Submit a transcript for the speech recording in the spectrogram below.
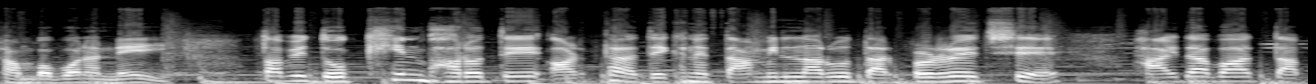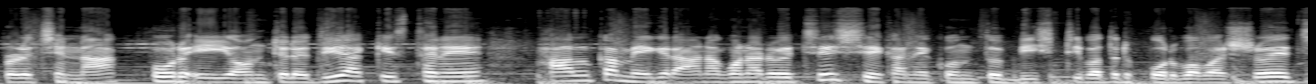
সম্ভাবনা নেই। তবে দক্ষিণ ভারতে, অর্থাৎ এখানে তামিলনাড়ু, তারপর রয়েছে হায়দ্রাবাদ, তারপর রয়েছে নাগপুর, এই অঞ্চলে দুই এক স্থানে হালকা মেঘের আনাগোনা রয়েছে। সেখানে কিন্তু বৃষ্টিপাতের পূর্বাভাস রয়েছে।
